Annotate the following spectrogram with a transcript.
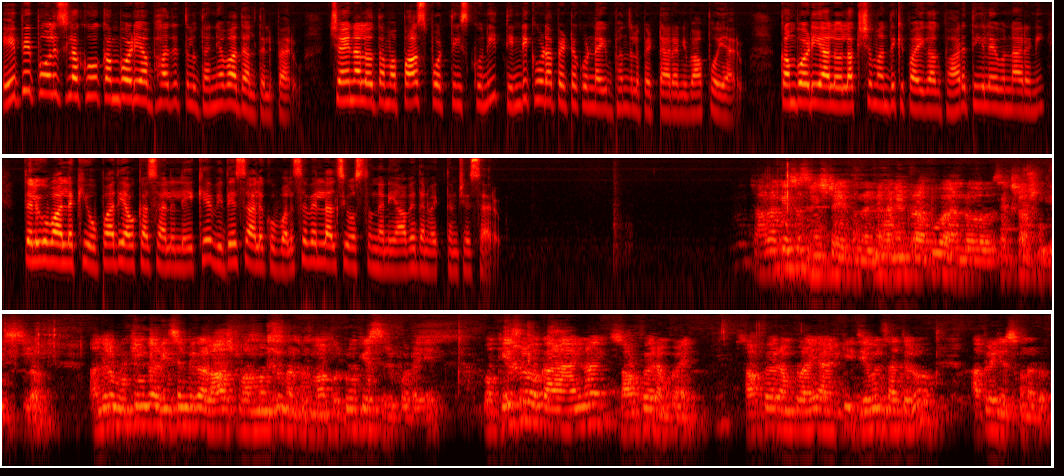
AP పోలీసులకు Cambodia బాధితులు ధన్యవాదాలు తెలిపారు. చైనాలో తమ పాస్పోర్ట్ తీసుకుని తిండి కూడా పెట్టకుండా ఇబ్బందులు పెట్టారని వాపోయారు. కంబోడియాలో లక్ష మందికి పైగా భారతీయులే ఉన్నారని తెలుగు వాళ్ళకి ఉపాధి అవకాశాలు లేకే విదేశాలకు వలస వెళ్ళాల్సి వస్తుందని ఆవేదన వ్యక్తం చేశారు. చాలా కేసెస్ రిజిస్టర్ అవుతున్నాయండి honey trap and sextortion కేసెస్లో అందులో ముఖ్యంగా రీసెంట్గా లాస్ట్ వన్ మంత్ మనకు మాకు టూ కేసెస్ రిపోర్ట్ అయ్యాయి. ఒక కేసులో ఒక ఆయన సాఫ్ట్వేర్ ఎంప్లాయీ సాఫ్ట్వేర్ ఎంప్లాయీ ఆయనకి జీవనసాథిలో అప్లై చేసుకున్నాడు.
